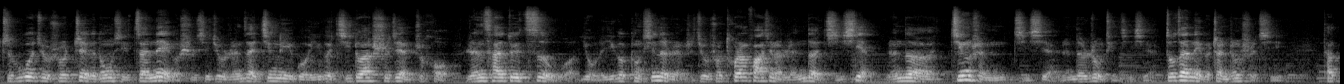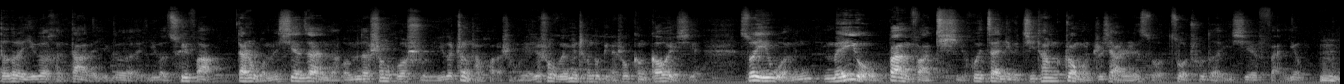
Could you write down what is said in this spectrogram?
只不过就是说，这个东西在那个时期，就是人在经历过一个极端事件之后，人才对自我有了一个更新的认识。就是说，突然发现了人的极限，人的精神极限，人的肉体极限，都在那个战争时期。他得到了一个很大的一个一个催发，但是我们现在呢，我们的生活属于一个正常化的生活，也就是说文明程度比那时候更高一些，所以我们没有办法体会在那个极端状况之下人所做出的一些反应。嗯，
